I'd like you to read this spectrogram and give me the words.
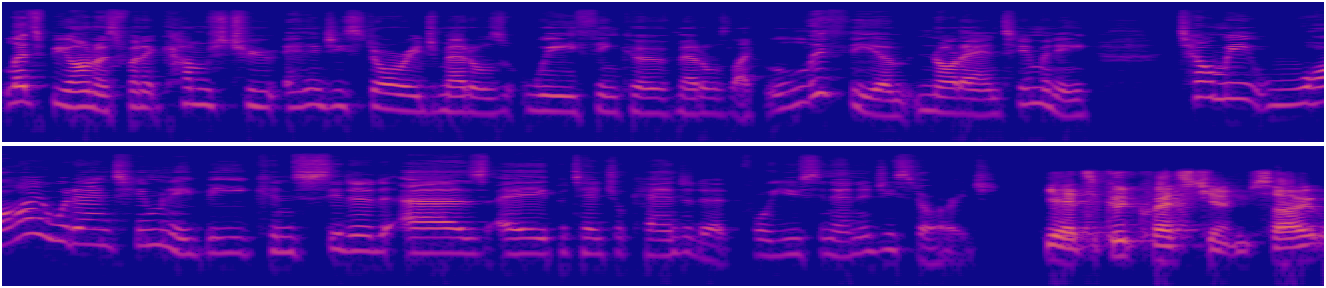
let's be honest, when it comes to energy storage metals, we think of metals like lithium, not antimony. Tell me, why would antimony be considered as a potential candidate for use in energy storage? Yeah, it's a good question. So,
